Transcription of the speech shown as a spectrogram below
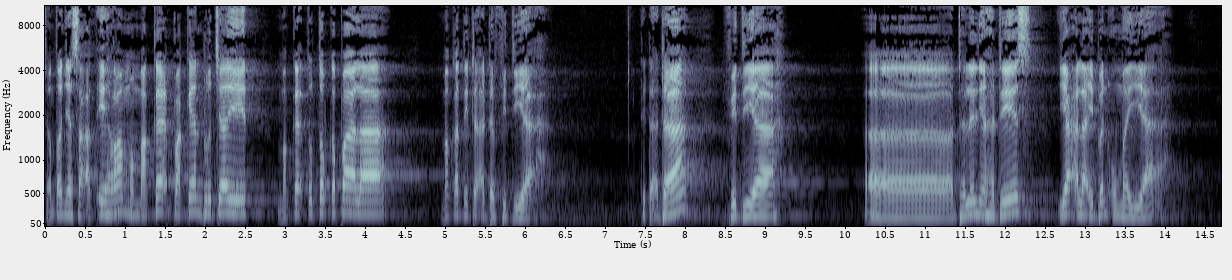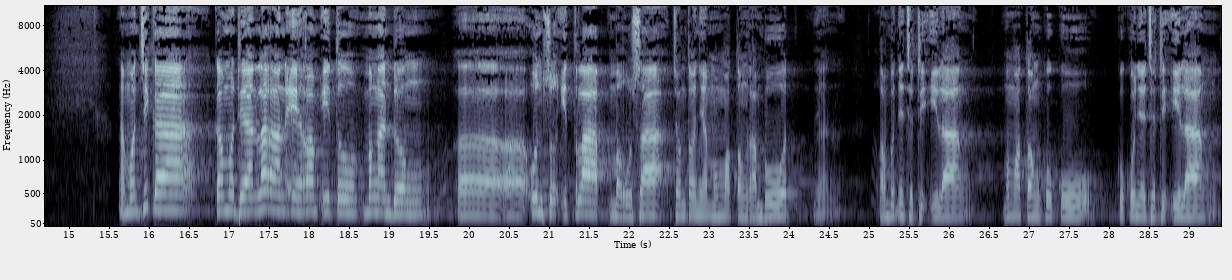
Contohnya saat ihram memakai pakaian berjahit, memakai tutup kepala, maka tidak ada fidyah. Tidak ada fidyah. Uh, dalilnya hadis Ya'la ibn Umayyah. Namun jika kemudian larangan ihram itu mengandung uh, unsur itlab merusak, contohnya memotong rambut, ya, rambutnya jadi hilang, memotong kuku, kukunya jadi hilang.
